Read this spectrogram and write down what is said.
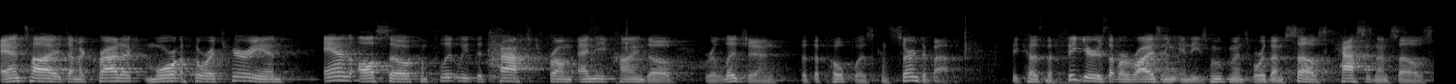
anti democratic, more authoritarian, and also completely detached from any kind of religion that the Pope was concerned about. Because the figures that were rising in these movements were themselves casting themselves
